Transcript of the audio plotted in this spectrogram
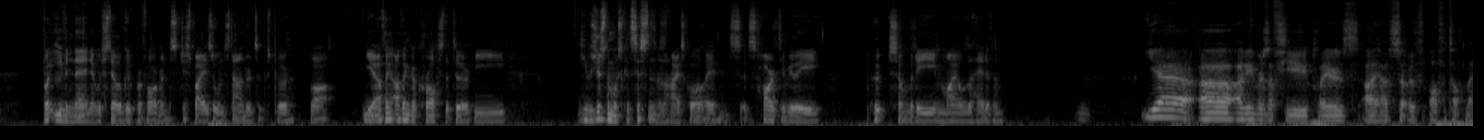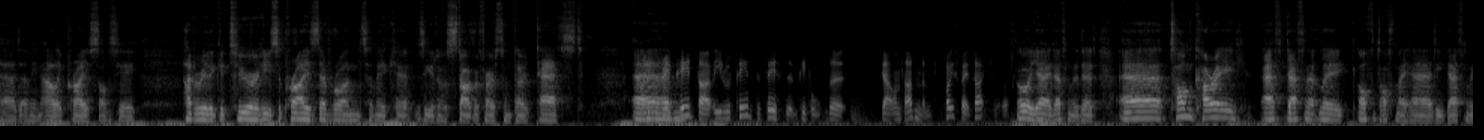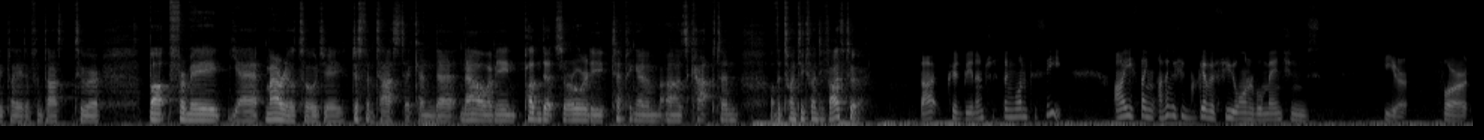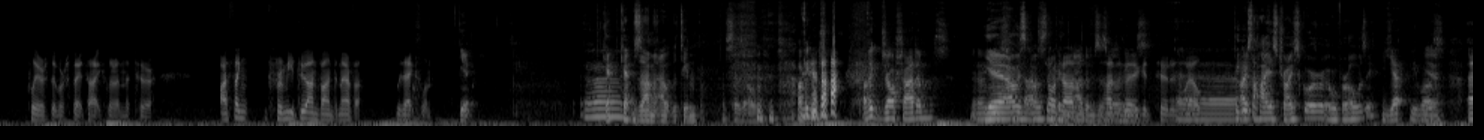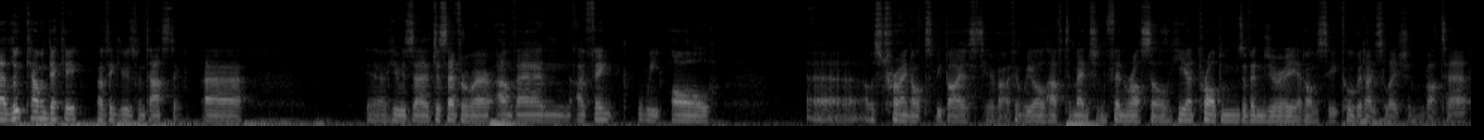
but even then it was still a good performance. Just by his own standards, it was poor. But yeah, I think I think across the tour he he was just the most consistent and the highest quality. It's it's hard to really put somebody miles ahead of him. Yeah, uh, I mean, there's a few players I have sort of off the top of my head. I mean, Ali Price obviously had a really good tour. He surprised everyone to make it, you know, start the first and third test. and he Um, repaid that. He repaid the faith that people that Gatland had in him quite spectacularly. Oh yeah, he definitely did. Uh, Tom Curry, F definitely off the top of my head, he definitely played a fantastic tour. But for me, yeah, Maro Itoje, just fantastic. And uh, now, I mean, pundits are already tipping him as captain of the 2025 tour. That could be an interesting one to see. I think I think we should give a few honourable mentions here for players that were spectacular in the tour. I think for me, Duhan van der Merwe was excellent. Yeah, Uh, kept, kept Zammit out of the team. That says it all. I think I think Josh Adams. uh, Yeah, I was was- I was Josh thinking Adams, Adams as had well, a he very was- good tour as well. Uh, I think he was the highest try scorer overall, was he? Yep, he was. Uh, Luke Cowan-Dickie, I think he was fantastic. Uh, yeah, he was uh, just everywhere. And then I think we all. Uh, I was trying not to be biased here, but I think we all have to mention Finn Russell. He had problems of injury and obviously COVID isolation, but uh,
